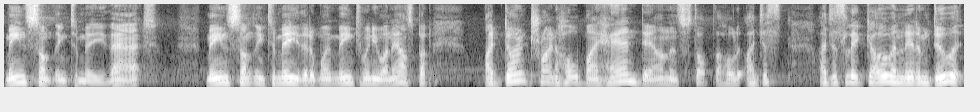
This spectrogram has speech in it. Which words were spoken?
means something to me. That means something to me that it won't mean to anyone else. But I don't try and hold my hand down and stop the whole. I just, I just let go and let him do it.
